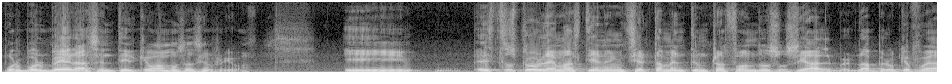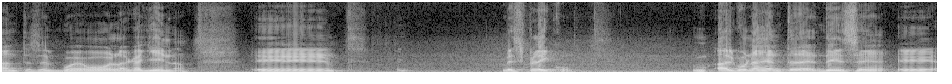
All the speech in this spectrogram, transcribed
por volver a sentir que vamos hacia arriba. Y estos problemas tienen ciertamente un trasfondo social, ¿verdad? Pero ¿qué fue antes, el huevo o la gallina? Eh, me explico. Alguna gente dice, eh,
